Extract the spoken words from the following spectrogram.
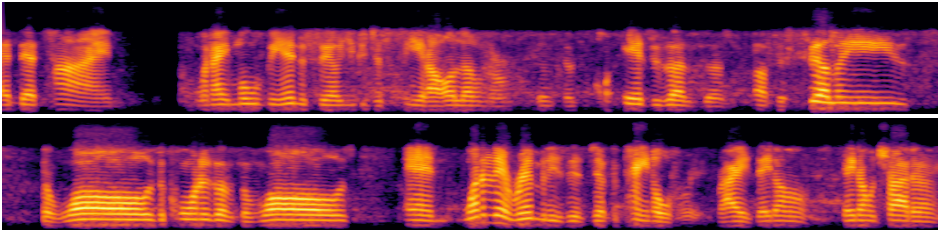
at that time. When I moved me in the cell, you could just see it all over the, the, edges of the of the ceilings, the walls, the corners of the walls. And one of their remedies is just to paint over it, right? They don't they don't try to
